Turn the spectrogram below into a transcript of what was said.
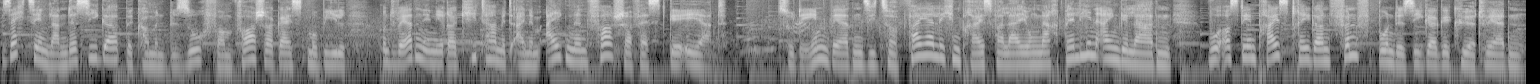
16 Landessieger bekommen Besuch vom Forschergeistmobil und werden in ihrer Kita mit einem eigenen Forscherfest geehrt. Zudem werden sie zur feierlichen Preisverleihung nach Berlin eingeladen, wo aus den Preisträgern fünf Bundessieger gekürt werden.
